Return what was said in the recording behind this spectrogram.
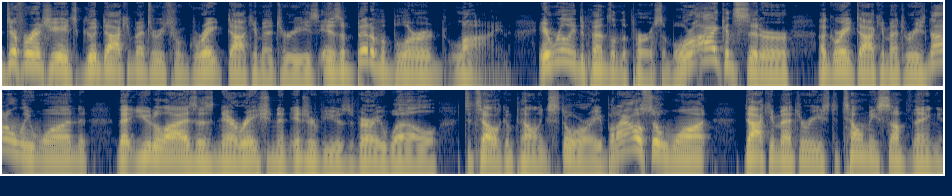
differentiates good documentaries from great documentaries is a bit of a blurred line. It really depends on the person. But what I consider a great documentary is not only one that utilizes narration and interviews very well to tell a compelling story, but I also want documentaries to tell me something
